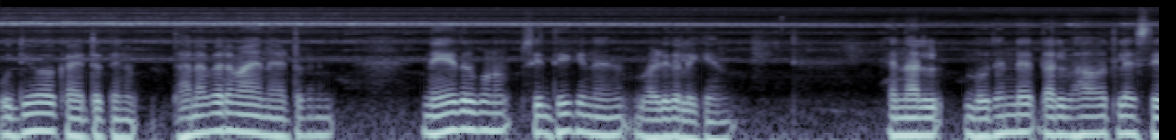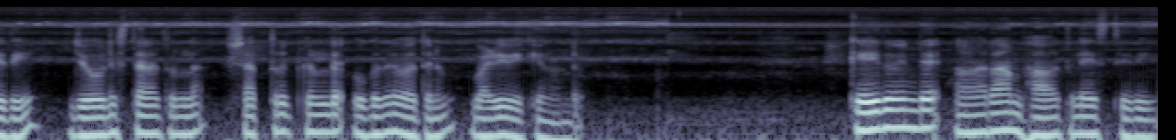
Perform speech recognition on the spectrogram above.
ഉദ്യോഗ കയറ്റത്തിനും ധനപരമായ നേട്ടത്തിനും നേതൃഗുണം സിദ്ധിക്കുന്നതിനും വഴിതെളിക്കുന്നു. എന്നാൽ ബുധന്റെ തൽഭാവത്തിലെ സ്ഥിതി ജോലിസ്ഥലത്തുള്ള ശത്രുക്കളുടെ ഉപദ്രവത്തിനും വഴിവെക്കുന്നുണ്ട്. കേതുവിന്റെ ആറാം ഭാവത്തിലെ സ്ഥിതി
